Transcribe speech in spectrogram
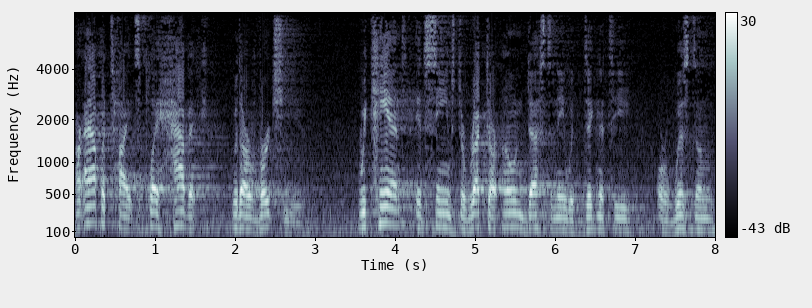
Our appetites play havoc with our virtue. We can't, it seems, direct our own destiny with dignity or wisdom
